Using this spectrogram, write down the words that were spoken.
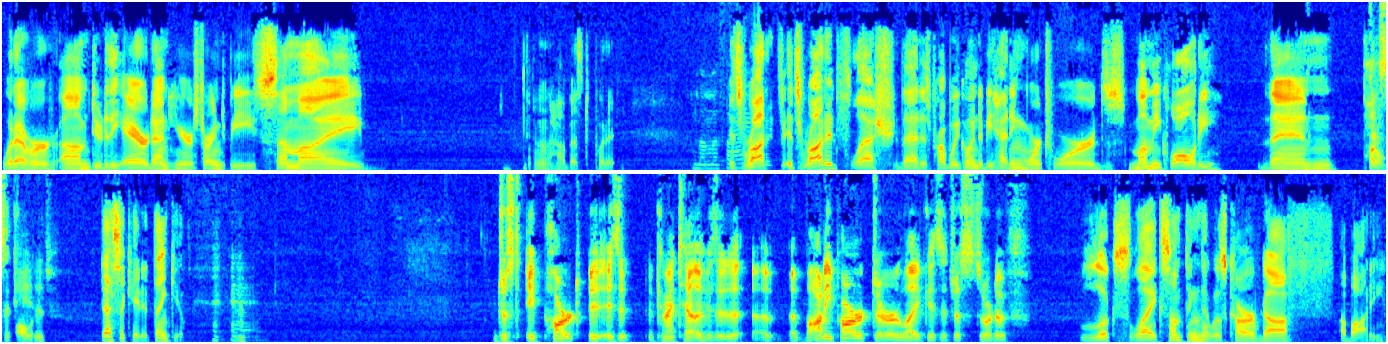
whatever, um, due to the air down here starting to be semi. I don't know how best to put it. Mummified. It's rotted. It's rotted flesh that is probably going to be heading more towards mummy quality than puddle quality. Desiccated. Desiccated. Thank you. Just a part. Is it? Can I tell if is it a, a, a body part or like is it just sort of? Looks like something that was carved off a body,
